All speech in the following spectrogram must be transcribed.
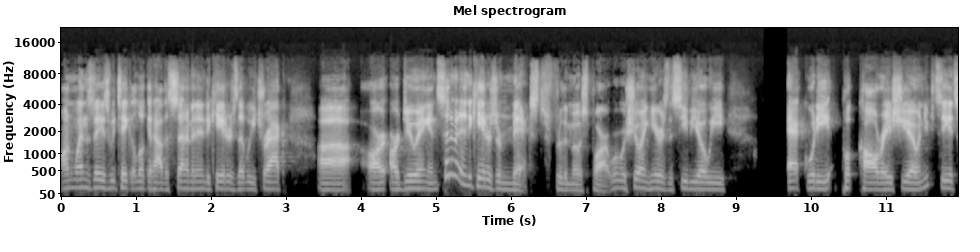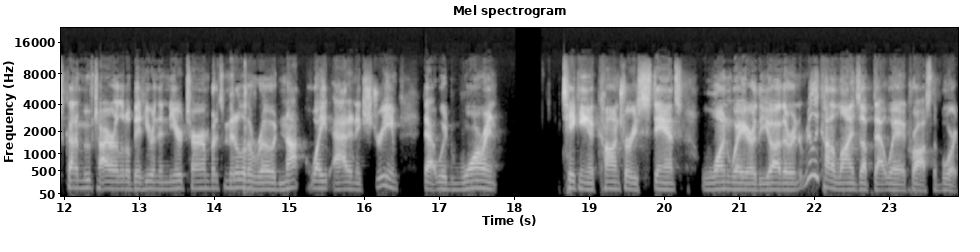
On Wednesdays, we take a look at how the sentiment indicators that we track uh, are, are doing. And sentiment indicators are mixed for the most part. What we're showing here is the CBOE equity put call ratio. And you can see it's kind of moved higher a little bit here in the near term, but it's middle of the road, not quite at an extreme that would warrant taking a contrary stance one way or the other. And it really kind of lines up that way across the board.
